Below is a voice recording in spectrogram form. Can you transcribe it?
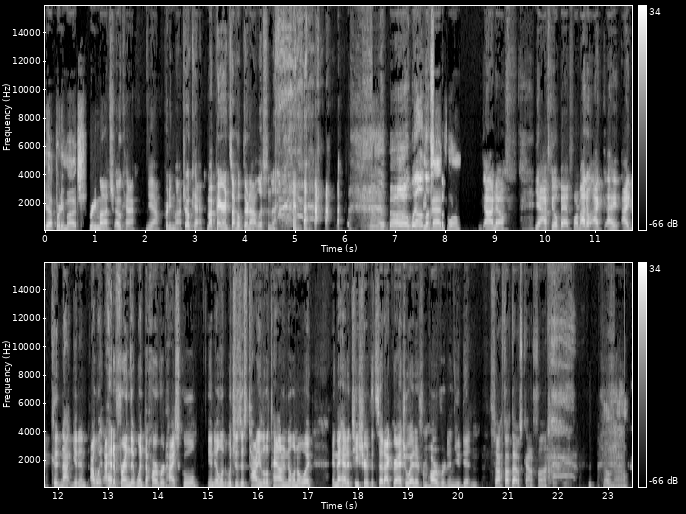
Yeah, pretty much. Pretty much. Okay. Yeah, pretty much. Okay. My parents, I hope they're not listening. Oh uh, well, it looks bad for them. I know. Yeah, I feel bad for him. I don't. I, I I could not get in. I went. I had a friend that went to Harvard High School in Illinois, which is this tiny little town in Illinois, and they had a T-shirt that said, "I graduated from Harvard and you didn't." So I thought that was kind of fun. oh no.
